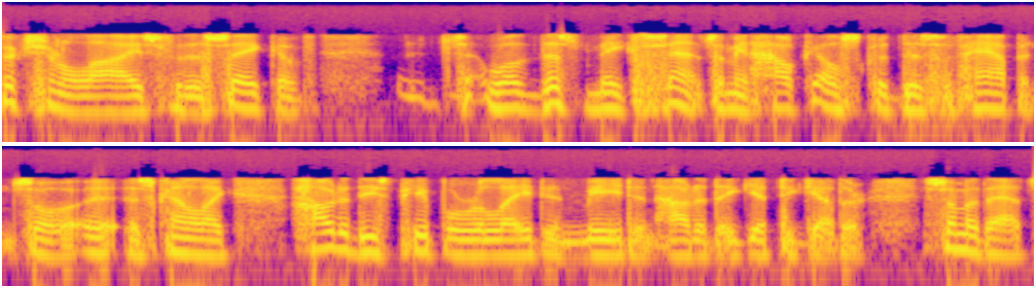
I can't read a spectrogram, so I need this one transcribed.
fictionalized for the sake of well, this makes sense. I mean, how else could this have happened? So uh, it's kind of like, how did these people relate and meet, and how did they get together? Some of that's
